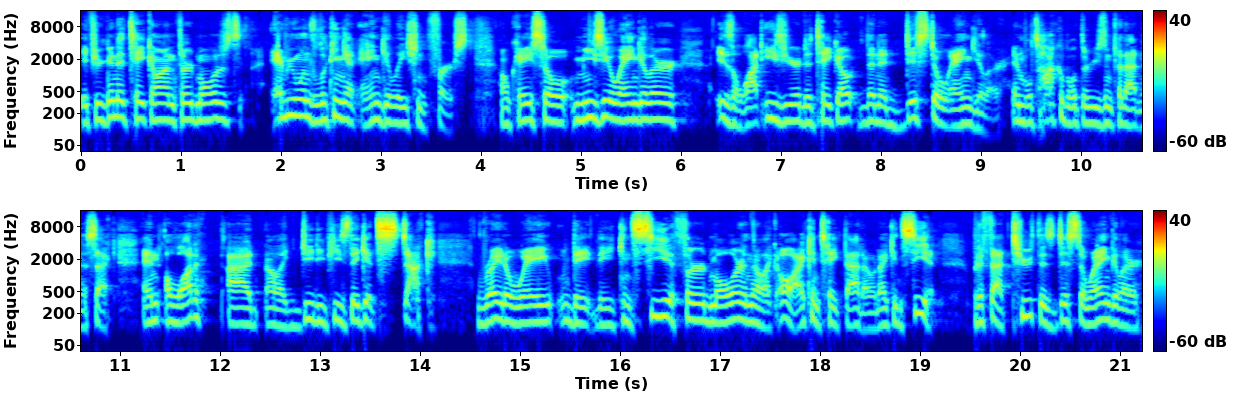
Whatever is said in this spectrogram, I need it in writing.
If you're going to take on third molars, everyone's looking at angulation first. Okay, so mesioangular is a lot easier to take out than a distoangular. And we'll talk about the reason for that in a sec. And a lot of uh, like GDPs, they get stuck right away. They, they can see a third molar and they're like, oh, I can take that out. I can see it. But if that tooth is distoangular,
